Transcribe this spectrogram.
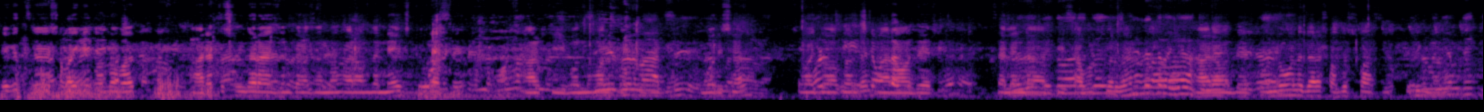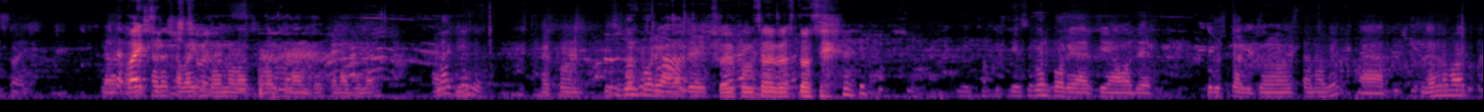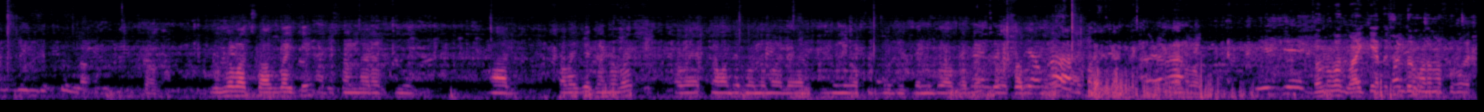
সেক্ষেত্রে সবাইকে ধন্যবাদ। আর এত সুন্দর আয়োজন করার জন্য। আর আমাদের নেক্সট ট্যুর আছে। আর কি বন্ধু বরিশাল। সবাই দোয়া করবেন। আর আমাদের চ্যানেলটা আর কি সাপোর্ট করবেন। আর আমাদের বন্ধু যারা সদস্য আছে সবাইকে ধন্যবাদ। সবাইকে নামতে খেলাধুলা এখন কিছুক্ষণ পরে আমাদের সবাই ফুল ব্যস্ত আছে। কিছুক্ষণ পরে আর কি আমাদের পুরস্কার বিতরণ অনুষ্ঠান হবে। আর ধন্যবাদ। ধন্যবাদ সব ভাইকে। এত সুন্দর আর কি। আর সবাইকে ধন্যবাদ। সবাই একটা আমাদের বন্ধু মহলে আর কি ইউনিভার্সিটির জন্য দোয়া করবেন ধন্যবাদ। ধন্যবাদ ভাইকে এত সুন্দর মতামত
